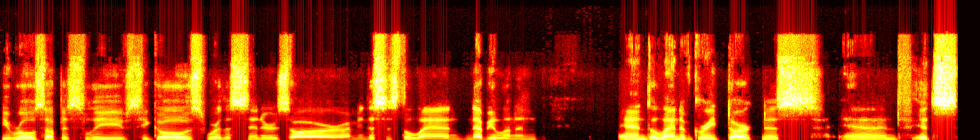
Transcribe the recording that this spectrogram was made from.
he rolls up his sleeves he goes where the sinners are. I mean this is the land Zebulun and and the land of great darkness and its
